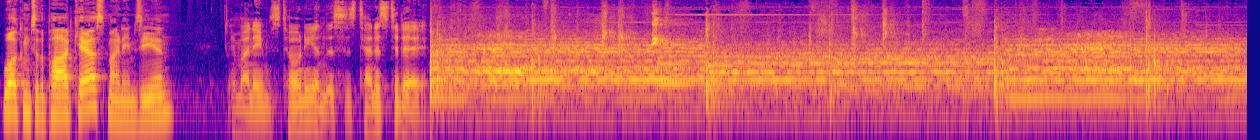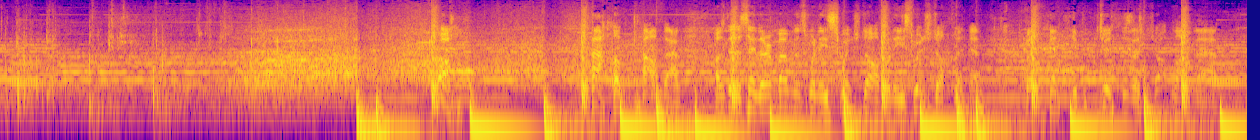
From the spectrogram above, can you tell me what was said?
Welcome to the podcast. My name's Ian. And my name is Tony, and this is Tennis Today. How about that? I was going to say there are moments when he switched off, and he switched off there, but then he produces a shot like that.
